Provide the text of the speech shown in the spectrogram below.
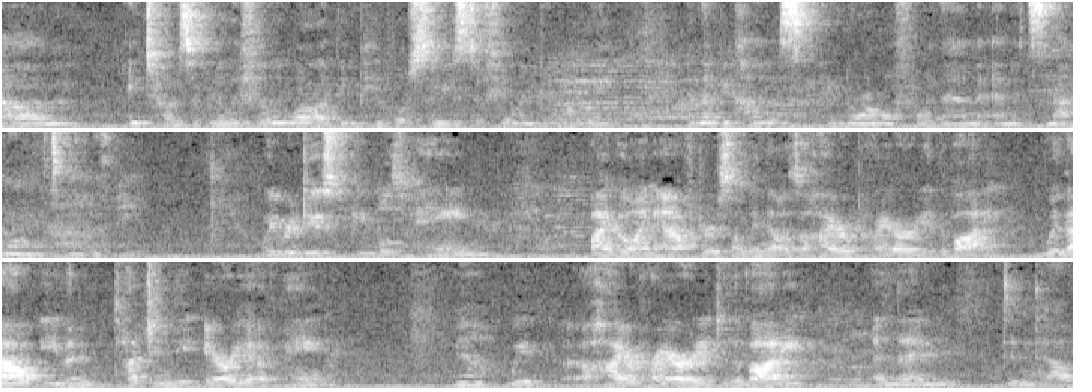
um, in terms of really feeling well, I think people are so used to feeling poorly, and that becomes normal for them, and it's not normal to live with pain. We reduced people's pain by going after something that was a higher priority of the body without even touching the area of pain. Yeah. We a higher priority to the body and then didn't have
